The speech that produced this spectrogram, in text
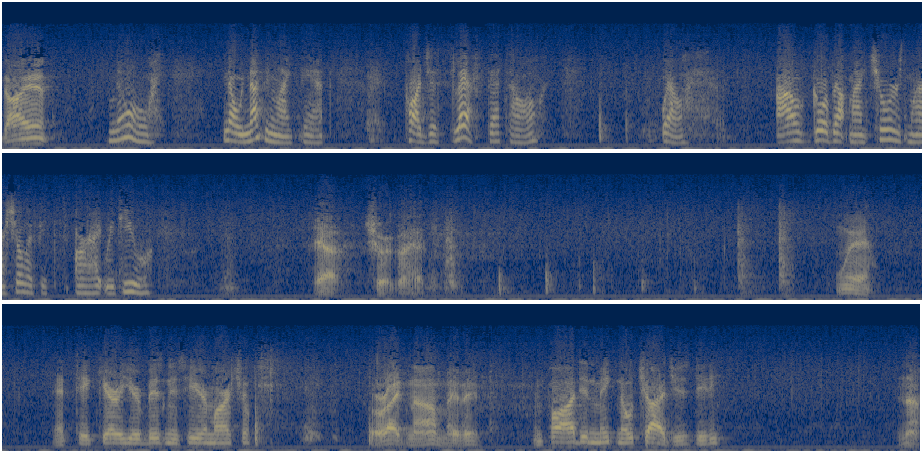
Diane? No. No, nothing like that. Pa just left, that's all. Well, I'll go about my chores, Marshal, if it's all right with you. Yeah, sure, go ahead. Well, that take care of your business here, Marshal? Right now, maybe. And Pa didn't make no charges, did he? No.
